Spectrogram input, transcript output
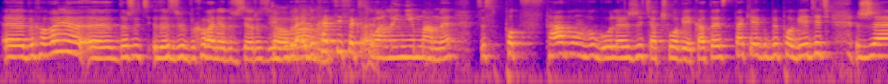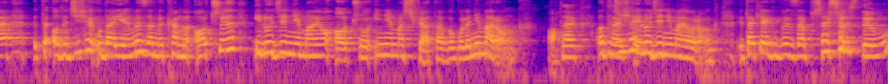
e, wychowania e, do życia, do, wychowania do życia rodzinnego, w ogóle mamy, edukacji tak. seksualnej nie mamy, co jest podstawą w ogóle życia człowieka. To jest tak jakby powiedzieć, że od dzisiaj udajemy, zamykamy oczy i ludzie nie mają oczu i nie ma świata w ogóle, nie ma rąk. O. Tak, Od tak. dzisiaj ludzie nie mają rąk. I tak jakby zaprzeczać temu,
